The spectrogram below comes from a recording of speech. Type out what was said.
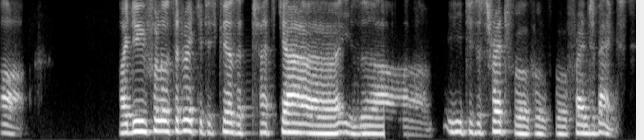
uh, I do follow Cedric. It is clear that FATCA is uh, it is a threat for, for, for French banks,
